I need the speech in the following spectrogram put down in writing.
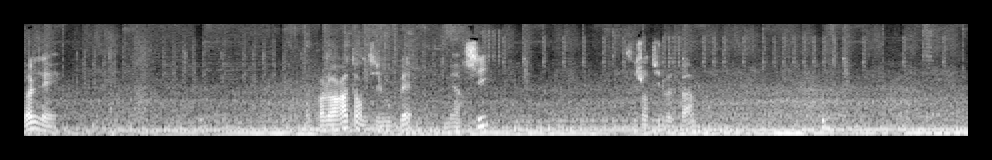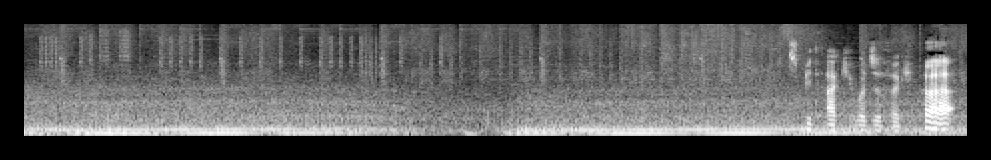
Olé. Va falloir attendre, s'il vous plaît. Merci. C'est gentil de votre part. Speed hack, what the fuck.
